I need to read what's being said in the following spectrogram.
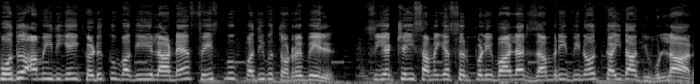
பொது அமைதியை கெடுக்கும் வகையிலான ஃபேஸ்புக் பதிவு தொடர்பில் சுயேட்சை சமய சொற்பொழிவாளர் ஜம்ரி வினோத் கைதாகியுள்ளார்.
